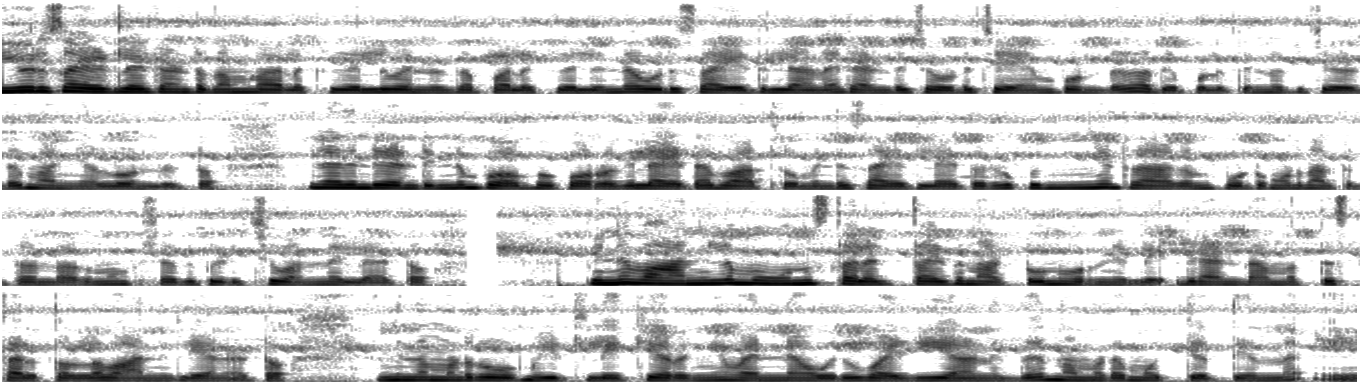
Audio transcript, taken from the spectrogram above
ഈ ഒരു സൈഡിലായിട്ടാണ് നമ്മൾ അലക്കുകല്ല് വരുന്നത്. അപ്പോൾ അലക്കുകല്ലിന്റെ ഒരു സൈഡിലാണ് രണ്ട് ചുവട് ചേമ്പുണ്ട്. അതേപോലെ തന്നെ ഒരു ചേട് മഞ്ഞളും ഉണ്ട് കേട്ടോ. പിന്നെ അതിന്റെ രണ്ടിനും പുറകിലായിട്ട് ബാത്റൂമിന്റെ സൈഡിലായിട്ട് ഒരു കുഞ്ഞ് ഡ്രാഗൺ ഫ്രൂട്ടും കൂടെ നട്ടിട്ടുണ്ടായിരുന്നു. പക്ഷെ അത് പിടിച്ച് വന്നില്ല കേട്ടോ. പിന്നെ വാനില മൂന്ന് സ്ഥലത്തായിട്ട് നട്ടു എന്ന് പറഞ്ഞില്ലേ? ഇത് രണ്ടാമത്തെ സ്ഥലത്തുള്ള വാനിലയാണ് കേട്ടോ. ഇനി നമ്മുടെ റൂം വീട്ടിലേക്ക് ഇറങ്ങി വന്ന ഒരു വഴിയാണിത്. നമ്മുടെ മുറ്റത്തിൽ നിന്ന് ഈ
